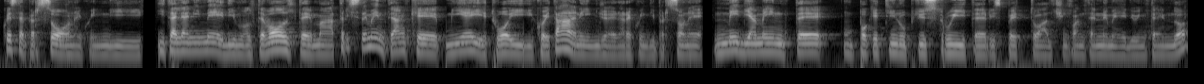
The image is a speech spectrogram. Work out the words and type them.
Queste persone, quindi italiani medi molte volte, ma tristemente anche miei e tuoi coetanei in genere, quindi persone mediamente un pochettino più istruite rispetto al cinquantenne medio, intendo,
